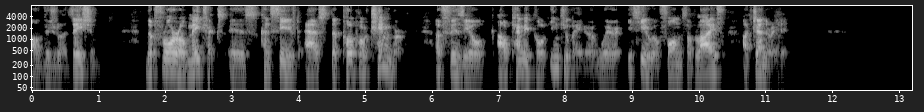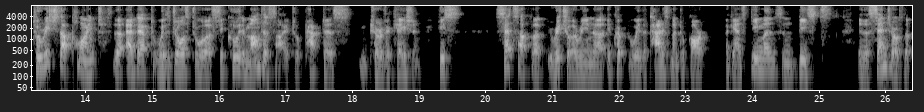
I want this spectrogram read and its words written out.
of visualization. The floral matrix is conceived as the purple chamber, a physio-alchemical incubator where ethereal forms of life are generated. To reach that point, the adept withdraws to a secluded mountainside to practice purification. He sets up a ritual arena equipped with a talisman to guard against demons and beasts. In the center of the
